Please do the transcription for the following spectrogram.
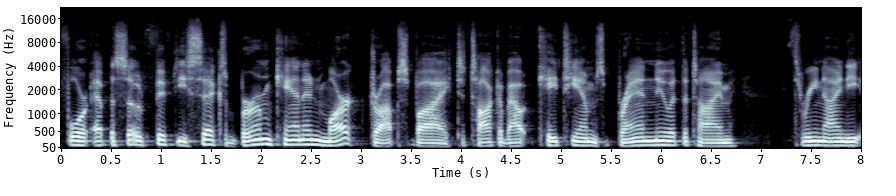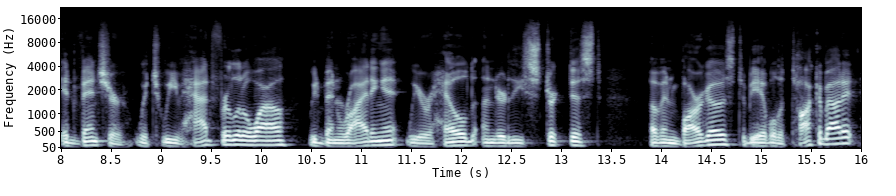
For episode 56, Berm Cannon Mark drops by to talk about KTM's brand new at the time 390 Adventure, which we've had for a little while. We'd been riding it. We were held under the strictest of embargoes to be able to talk about it.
